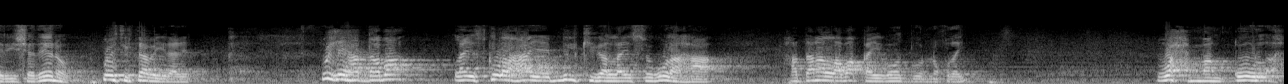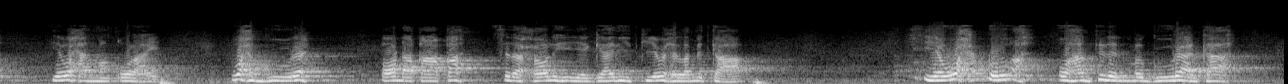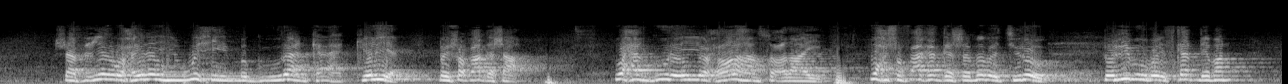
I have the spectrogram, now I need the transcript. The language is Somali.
dariishadeenoo way jirtaa bay yidhahdeen wixii haddaba la isku lahaayee milkiga la isugu lahaa haddana laba qaybood buu noqday. Wax manquul ah iyo waxaan manquul ahayn. Wax guura oo dhaqaaqa sida xoolihii iyo gaadiidkii iyo wixii lamidka ahaa. Iyo wax dhul ah oo hantidan maguuraanka ah. Shaaficiyadu waxay leeyihiin wixii maguuraanka ah keliya bay shufco gashaa. Waxaan guurayay iyo xoolahan socdaay wax shufco ka gasha maba jiro. Berri iska dhiman.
